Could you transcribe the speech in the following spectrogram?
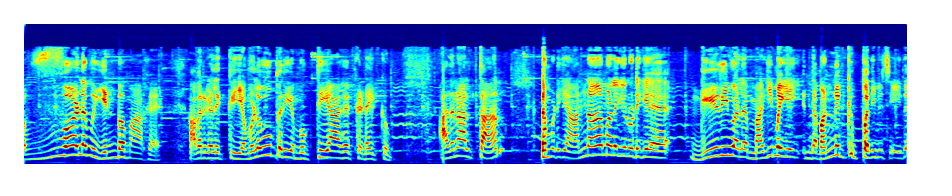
எவ்வளவு இன்பமாக அவர்களுக்கு எவ்வளவு பெரிய முக்தியாக கிடைக்கும். அதனால்தான் நம்முடைய அண்ணாமலையினுடைய கிரிவல மகிமையை இந்த மண்ணுக்கு பதிவு செய்த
